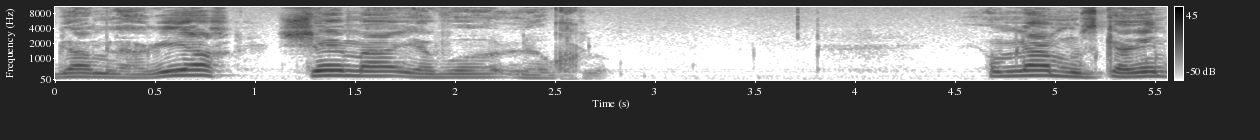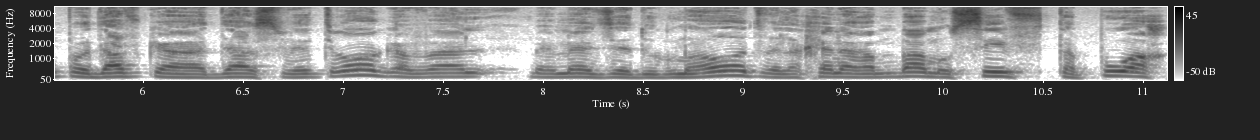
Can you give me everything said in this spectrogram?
גם להריח, שמא יבוא לאוכלו. אמנם מוזכרים פה דווקא הדס ואתרוג, אבל באמת זה דוגמאות, ולכן הרמב"ם מוסיף תפוח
